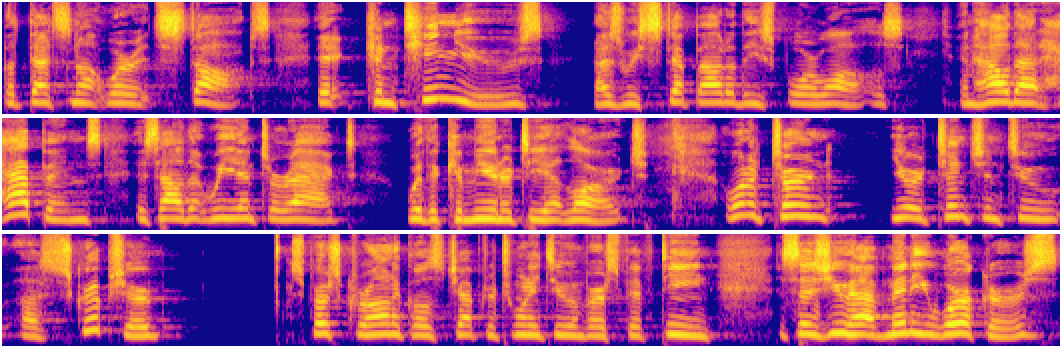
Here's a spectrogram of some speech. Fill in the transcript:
but that's not where it stops. It continues as we step out of these four walls. And how that happens is how that we interact with the community at large. I want to turn your attention to a scripture. It's First Chronicles chapter 22 and verse 15. It says, You have many workers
